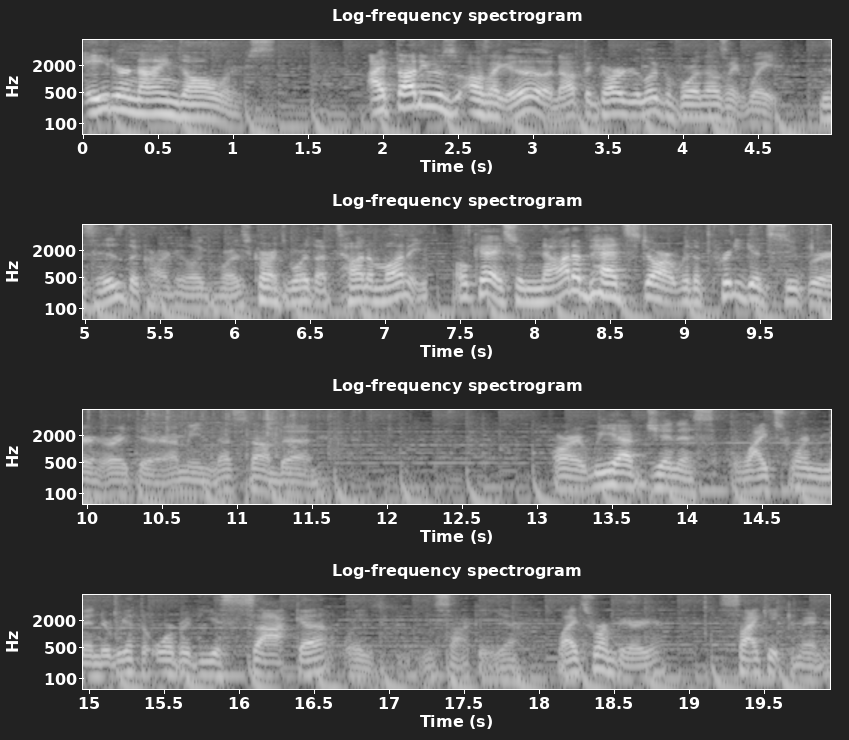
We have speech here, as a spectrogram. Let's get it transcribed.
eight or nine dollars. I thought he was, I was like, oh, not the card you're looking for. And I was like, wait, this is the card you're looking for. This card's worth a ton of money. Okay, so not a bad start with a pretty good super right there. I mean, that's not bad. All right, we have Jenis, Lightsworn Mender. We got the Orb of Yasaka. Wait, Yasaka, yeah. Lightsworn Barrier, Psychic Commander,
